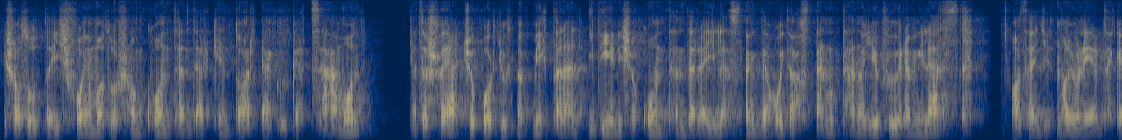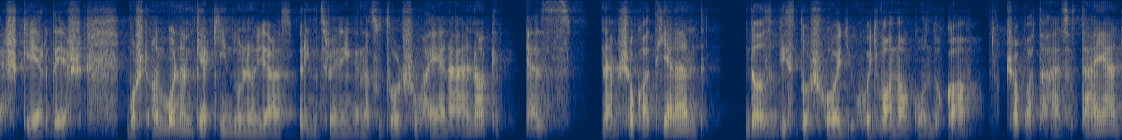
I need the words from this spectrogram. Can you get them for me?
és azóta is folyamatosan contenderként tartják őket számon, Hát a saját csoportjuknak még talán idén is a kontenderei lesznek, de hogy aztán utána jövőre mi lesz, az egy nagyon érdekes kérdés. Most abból nem kell kiindulni, hogy a spring trainingen az utolsó helyen állnak, ez nem sokat jelent, de az biztos, hogy, hogy vannak gondok a csapat házatáján,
